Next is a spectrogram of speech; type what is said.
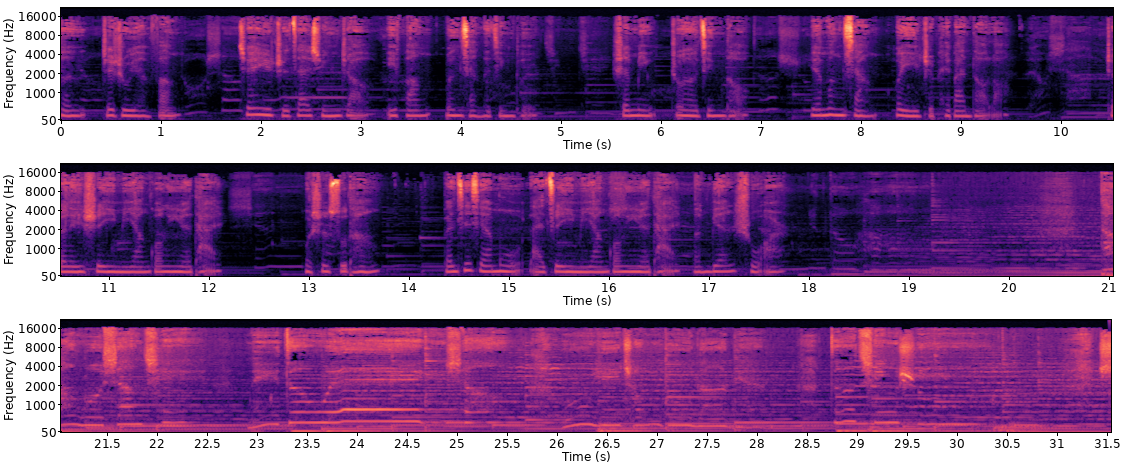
曾追逐远方，却一直在寻找一方梦想的净土。生命终有尽头，愿梦想会一直陪伴到老。这里是一米阳光音乐台，我是苏糖。本期节目来自一米阳光音乐台门边树儿。当我想起你的微笑，无意重读那年的情书。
